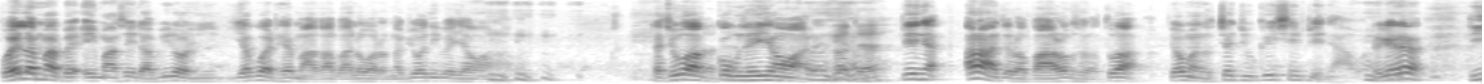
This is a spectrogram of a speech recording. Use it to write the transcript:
ဘွဲလက်မှတ်ပဲအိမ်မှာစိတ်တာပြီးတော့ရက်ွက်ထဲမှာကဘာလို့ရတော့ငပြောသေးပဲရောင်းရတာ တချို့ကကုံစည်းရောင်းရတယ်ဟုတ်တယ်ပညာအဲ့ဒါကြတော့ဘာလို့ဆိုတော့ तू ကပြောမှဆို education ပညာပေါ့တကယ်တော့ဒီ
